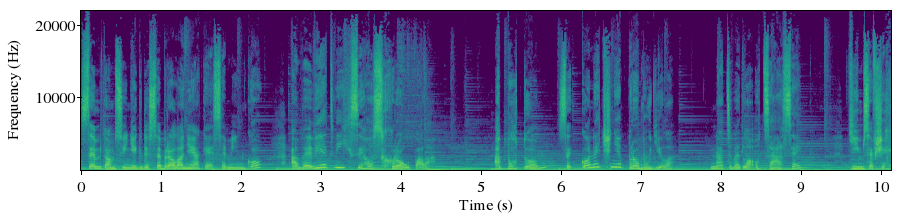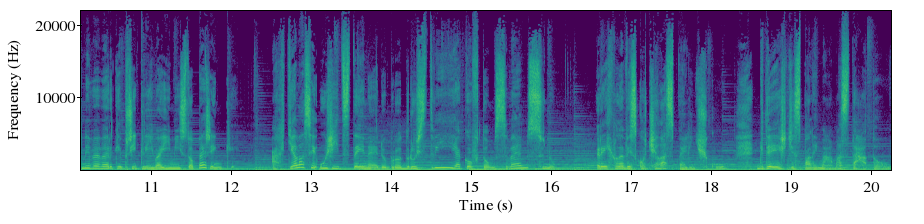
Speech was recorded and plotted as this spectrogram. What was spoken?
Sem tam si někde sebrala nějaké semínko a ve větvích si ho schroupala. A potom se konečně probudila. Nacvedla ocásek, tím se všechny veverky přikrývají místo peřinky a chtěla si užít stejné dobrodružství jako v tom svém snu. Rychle vyskočila z pelíšku, kde ještě spali máma s tátou,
